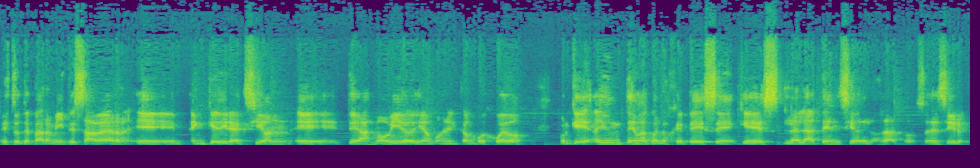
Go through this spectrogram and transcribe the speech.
Esto te permite saber en qué dirección te has movido, digamos, en el campo de juego porque hay un tema con los GPS que es la latencia de los datos. Es decir,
